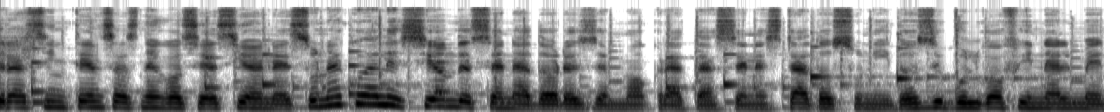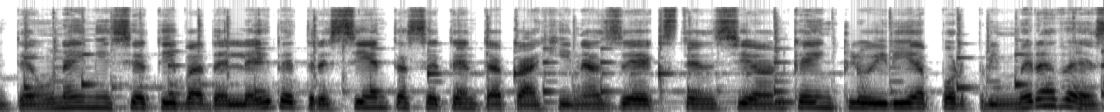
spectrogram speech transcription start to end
Tras intensas negociaciones, una coalición de senadores demócratas en Estados Unidos divulgó finalmente una iniciativa de ley de 370 páginas de extensión que incluiría por primera vez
